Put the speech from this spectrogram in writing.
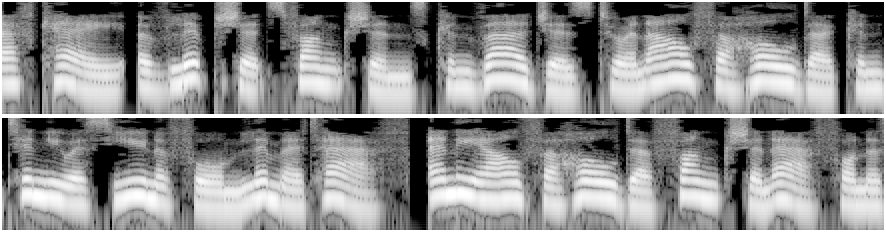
Fk of Lipschitz functions converges to an alpha-Holder continuous uniform limit f. Any alpha-Holder function f on a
